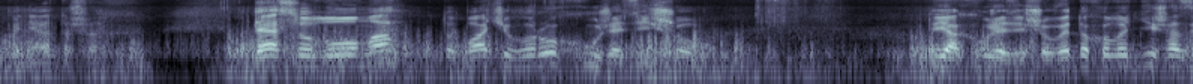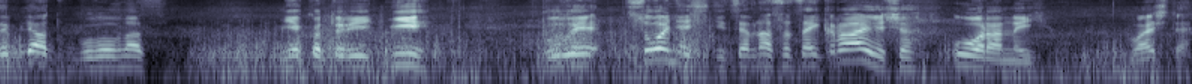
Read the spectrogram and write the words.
Понятно, що де солома, то бачу горох хуже зійшов. Ну як хуже зійшов? Видно холодніша земля. Тут було в нас некоторі дні були сонячні. Це в нас оцей край ось ораний. Бачите?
